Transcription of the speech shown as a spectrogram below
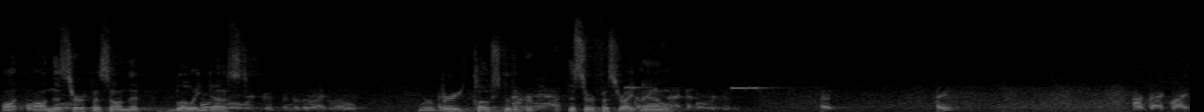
on, on the surface on the blowing dust. We're very close to the, the surface right now. Contact light.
